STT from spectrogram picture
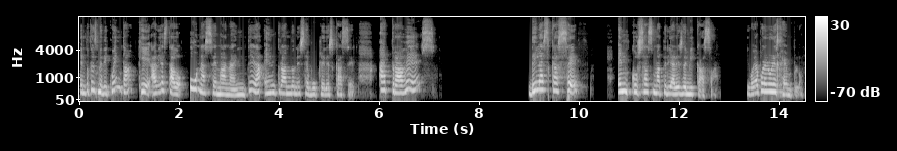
Entonces me di cuenta que había estado una semana entera entrando en ese bucle de escasez a través de la escasez en cosas materiales de mi casa. Y voy a poner un ejemplo.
